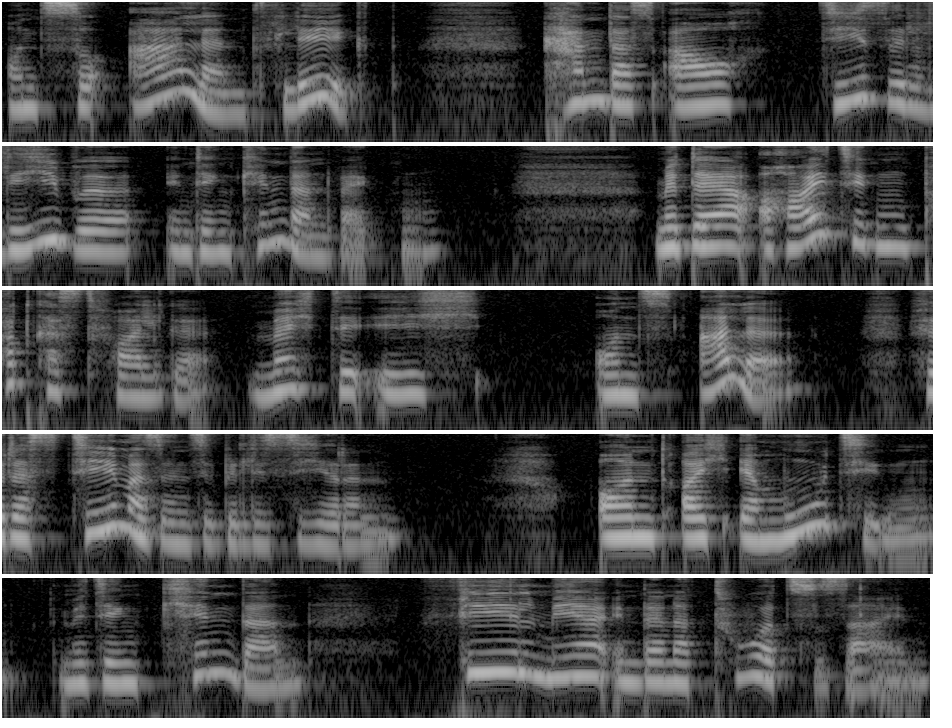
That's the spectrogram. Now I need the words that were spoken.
und zu allen pflegt, kann das auch diese Liebe in den Kindern wecken. Mit der heutigen Podcast-Folge möchte ich uns alle für das Thema sensibilisieren und euch ermutigen, mit den Kindern viel mehr in der Natur zu sein,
